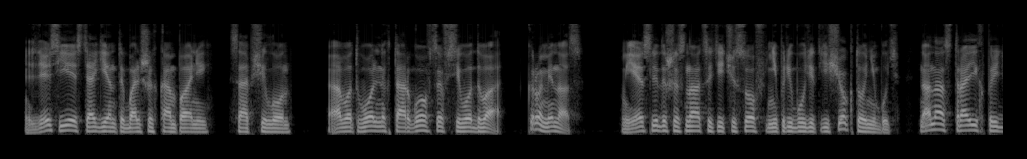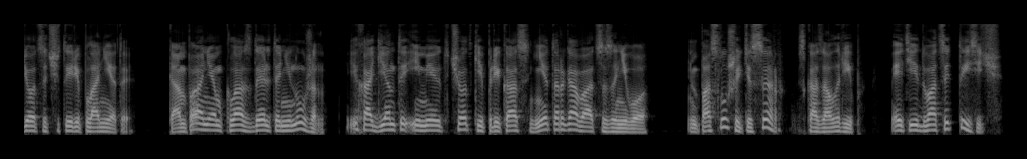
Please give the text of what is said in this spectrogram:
«Здесь есть агенты больших компаний», — сообщил он. «А вот вольных торговцев всего два, кроме нас. Если до 16 часов не прибудет еще кто-нибудь, на нас троих придется четыре планеты. Компаниям класс Дельта не нужен. Их агенты имеют четкий приказ не торговаться за него. «Послушайте, сэр», — сказал Рип, — «эти двадцать тысяч,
